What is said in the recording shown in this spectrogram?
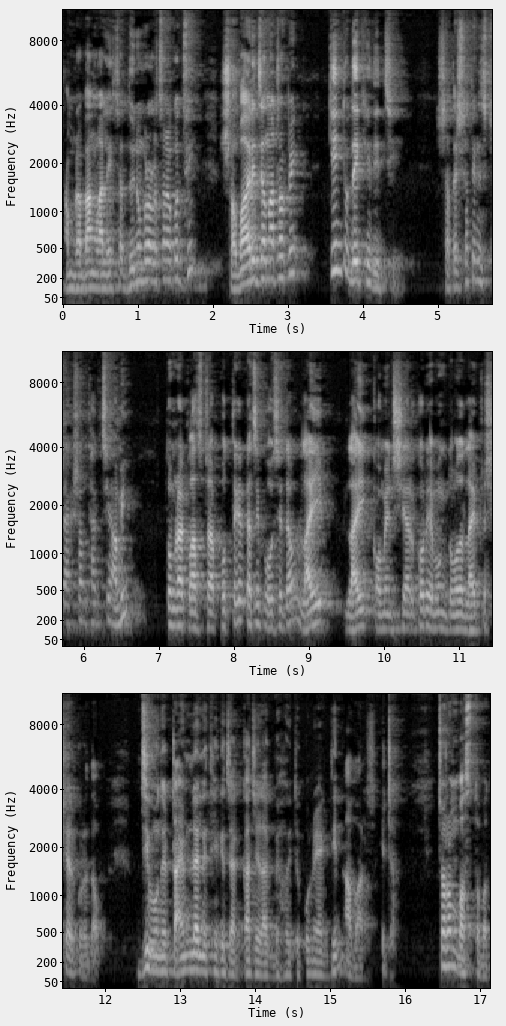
আমরা বাংলা লেকচার দুই নম্বর আলোচনা করছি, সবারই জানা টপিক কিন্তু দেখিয়ে দিচ্ছি। সাথে সাথে ইনস্ট্রাকশন থাকছে, আমি তোমরা ক্লাসটা প্রত্যেকের কাছে পৌঁছে দাও লাইভ লাইক, কমেন্ট, শেয়ার করো এবং তোমাদের লাইভটা শেয়ার করে দাও। জীবনের টাইমলাইনে থেকে যাক কাজে লাগবে হয়তো কোনো একদিন, আবার এটা। চরম বাস্তবতা।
